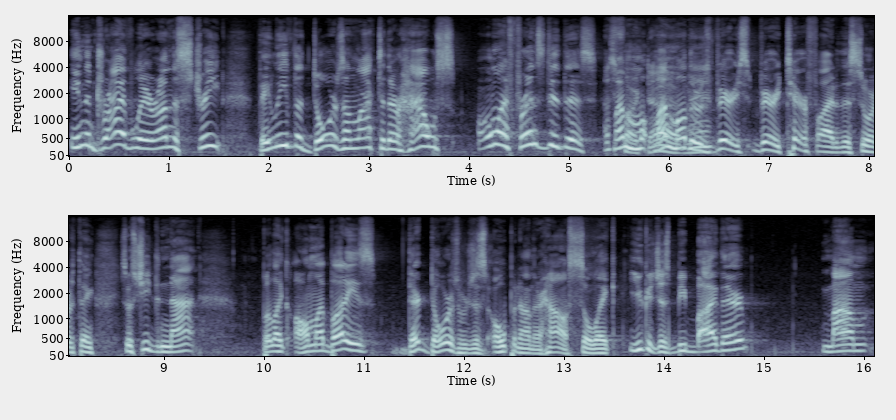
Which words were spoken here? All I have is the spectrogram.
in the driveway or on the street. They leave the doors unlocked to their house. All my friends did this. That's my mo- my up, mother was very very terrified of this sort of thing, so she did not. But like all my buddies, their doors were just open on their house, so like you could just be by there. Mom,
